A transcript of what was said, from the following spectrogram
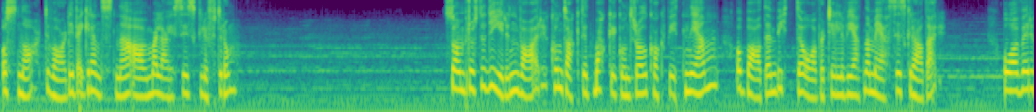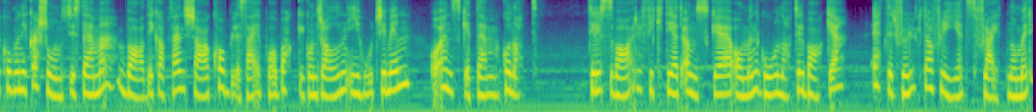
og snart var de ved grensene av malaysisk luftrom. Som prosedyren var, kontaktet bakkekontroll-cockpiten igjen og ba dem bytte over til vietnamesisk radar. Over kommunikasjonssystemet ba de kaptein Shah koble seg på bakkekontrollen i Ho Chi Minh og ønsket dem god natt. Til svar fikk de et ønske om en god natt tilbake, etterfulgt av flyets flightnummer.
